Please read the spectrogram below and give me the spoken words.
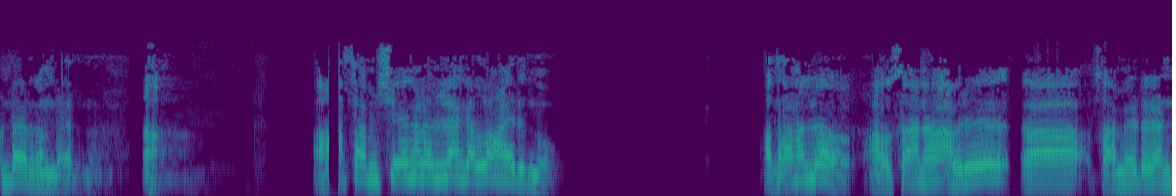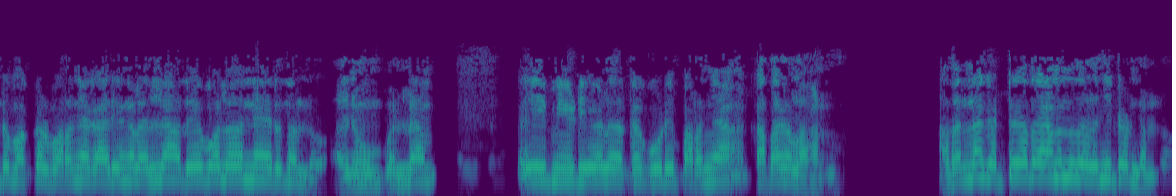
ഉണ്ടായിരുന്നു ഉണ്ടായിരുന്നു. ആ. ആ സംശയങ്ങളെല്ലാം കള്ളമായിരുന്നു. അതാണല്ലോ അവസാനം അവർ സ്വാമിയുടെ രണ്ടു മക്കൾ പറഞ്ഞ കാര്യങ്ങളെല്ലാം അതേപോലെ തന്നെ ആയിരുന്നല്ലോ അതിനു മുമ്പെല്ലാം ഈ മീഡിയകളൊക്കെ കൂടി പറഞ്ഞ കഥകളാണ്. അതെല്ലാം കെട്ടുകഥയാണെന്ന് തെളിഞ്ഞിട്ടുണ്ടല്ലോ.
